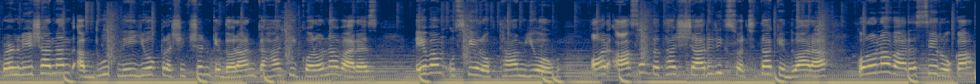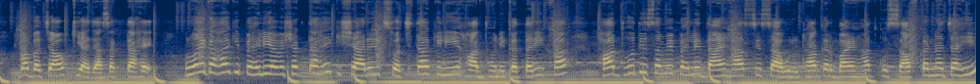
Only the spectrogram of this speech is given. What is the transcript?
प्रणवेशानंद अवधूत ने योग प्रशिक्षण के दौरान कहा कि कोरोना वायरस एवं उसके रोकथाम योग और आसन तथा शारीरिक स्वच्छता के द्वारा कोरोना वायरस से रोका व बचाव किया जा सकता है। उन्होंने कहा कि पहली आवश्यकता है कि शारीरिक स्वच्छता के लिए हाथ धोने का तरीका, हाथ धोते समय पहले दाएँ हाथ से साबुन उठाकर बाएँ हाथ को साफ़ करना चाहिए,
